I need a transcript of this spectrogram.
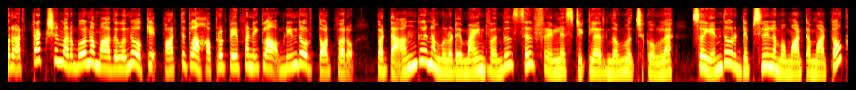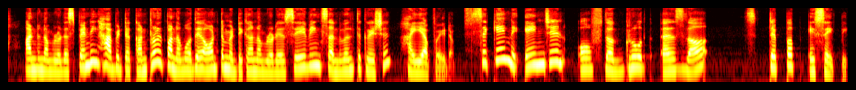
ஒரு அட்ராக்ஷன் வரும்போது நம்ம அது வந்து ஓகே பார்த்துக்கலாம். அப்புறம் பே பண்ணிக்கலாம் அப்படின்ற ஒரு தாட் வரும். பட் அங்கே நம்மளுடைய மைண்ட் வந்து செல்ஃப் ரியலிஸ்டிக்கில் இருந்தோம்னு வச்சுக்கோங்களேன். ஸோ எந்த ஒரு டிப்ஸ்லையும் நம்ம மாட்ட மாட்டோம். அண்ட் நம்மளோட ஸ்பெண்டிங் ஹேபிட்டை கண்ட்ரோல் பண்ணும்போதே ஆட்டோமேட்டிக்காக நம்மளுடைய சேவிங்ஸ் அண்ட் வெல்த் கிரியேஷன் ஹையாக போயிடும். Second engine of the growth is the step up SIP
